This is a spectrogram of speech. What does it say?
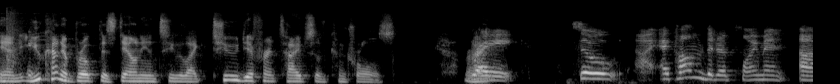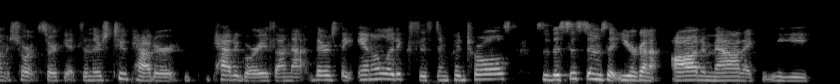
And you kind of broke this down into like two different types of controls right, right. so I, I, call them the deployment um, short circuits and there's two cater- categories on that. There's the analytic system controls so the systems that you're going to automatically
